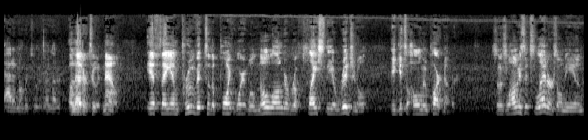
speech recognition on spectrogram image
add a number to it or a letter. a letter to it. Now, if they improve it to the point where it will no longer replace the original, it gets a whole new part number. So as long as it's letters on the end,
